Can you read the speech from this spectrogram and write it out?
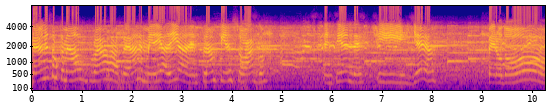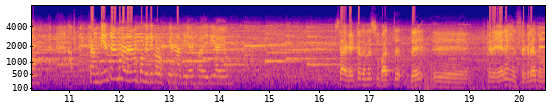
creo en eso porque me ha dado pruebas reales en mi día a día, en plan pienso algo, ¿entiendes? Y llega, pero todo también tenemos que tener un poquitico los pies en la tierra, diría yo. O sea, que hay que tener su parte de eh, creer en el secreto, ¿no?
